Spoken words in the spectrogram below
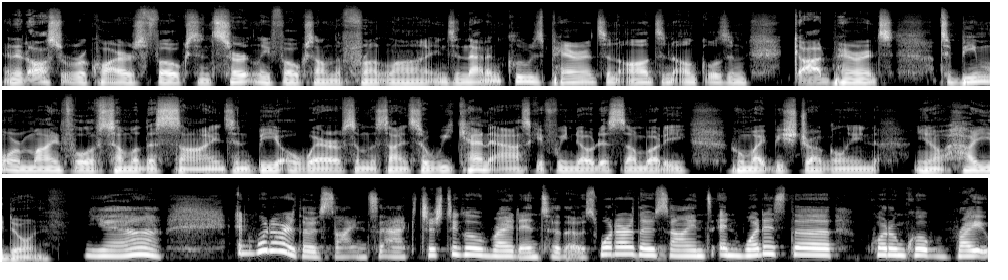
And it also requires folks and certainly folks on the front lines, and that includes parents and aunts and uncles and godparents to be more mindful of some of the signs and be aware of some of the signs. So we can ask if we notice somebody who might be struggling, you know, how you doing? Yeah. And what are those signs, Zach? Just to go right into those. What are those signs and what is the quote unquote right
